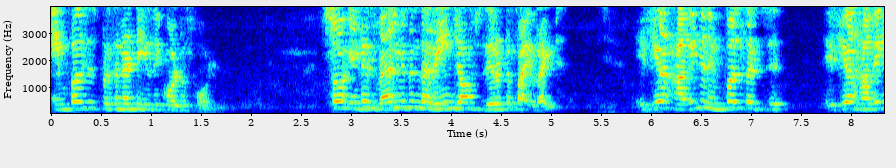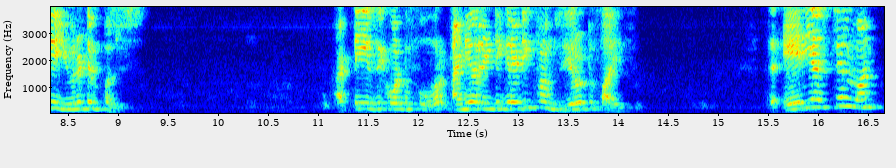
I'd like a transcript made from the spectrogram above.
impulse is present at t is equal to 4 so it is well within the range of 0 to 5 right if you are having an impulse at if you are having a unit impulse at t is equal to 4 and you are integrating from 0 to 5 the area is still 1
